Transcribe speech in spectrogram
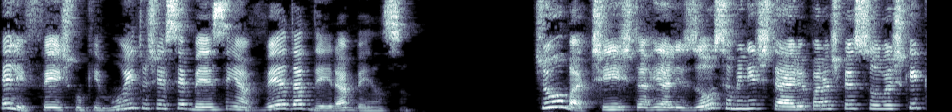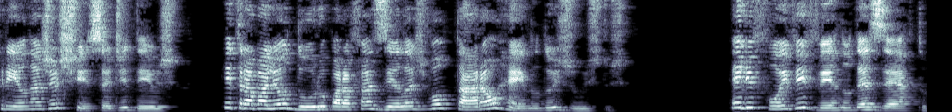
Ele fez com que muitos recebessem a verdadeira bênção. João Batista realizou seu ministério para as pessoas que criam na justiça de Deus e trabalhou duro para fazê-las voltar ao reino dos justos. Ele foi viver no deserto.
